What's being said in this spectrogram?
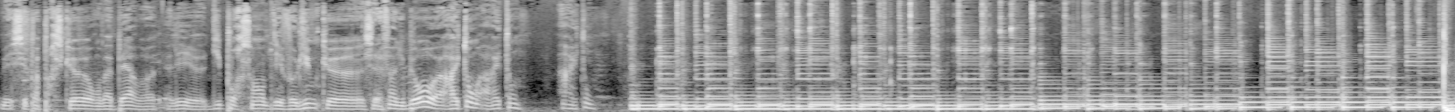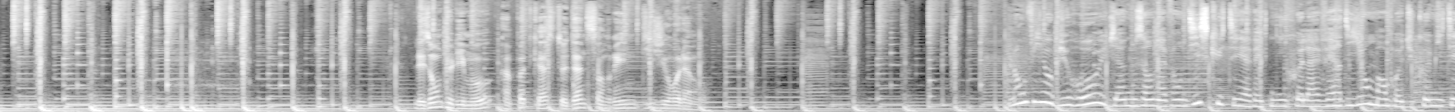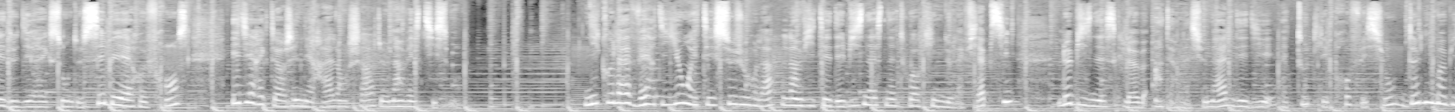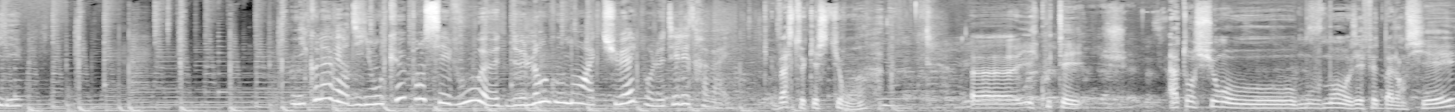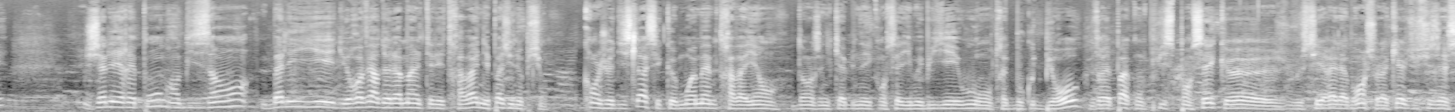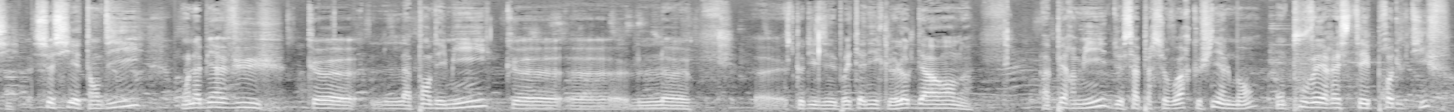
Mais c'est pas parce qu'on va perdre allez, 10% des volumes que c'est la fin du bureau. Arrêtons, arrêtons, arrêtons. Les Ondes de Limo, un podcast d'Anne-Sandrine Di Girolamo. L'envie au bureau, eh bien, nous en avons discuté avec Nicolas Verdillon, membre du comité de direction de CBRE France et directeur général en charge de l'investissement. Nicolas Verdillon était ce jour-là l'invité des Business Networking de la FIAPSI, le business club international dédié à toutes les professions de l'immobilier. Nicolas Verdillon, que pensez-vous euh, de l'engouement actuel pour le télétravail? Vaste question. Hein. Euh, écoutez, attention aux mouvements, aux effets de balancier. J'allais répondre en disant balayer du revers de la main le télétravail n'est pas une option. Quand je dis cela, c'est que moi-même travaillant dans une cabinet conseil immobilier où on traite beaucoup de bureaux, je ne voudrais pas qu'on puisse penser que je vous serrerai la branche sur laquelle je suis assis. Ceci étant dit, on a bien vu que la pandémie, que euh, euh, ce que disent les Britanniques, le lockdown, a permis de s'apercevoir que finalement, on pouvait rester productif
